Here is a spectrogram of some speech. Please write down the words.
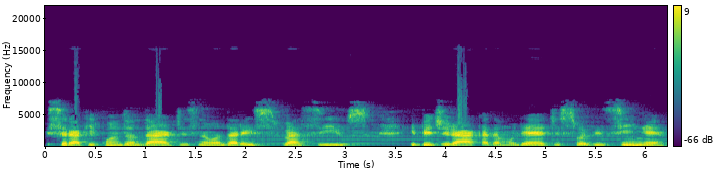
e será que quando andardes não andareis vazios, e pedirá a cada mulher de sua vizinha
